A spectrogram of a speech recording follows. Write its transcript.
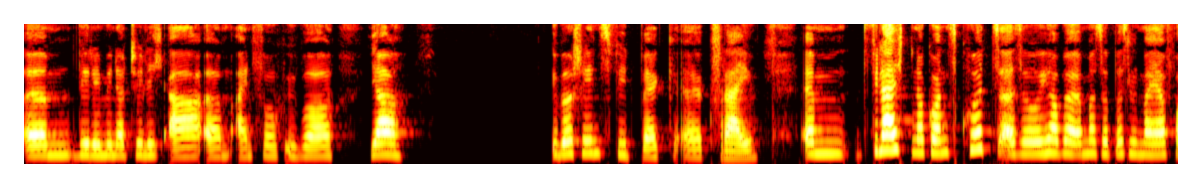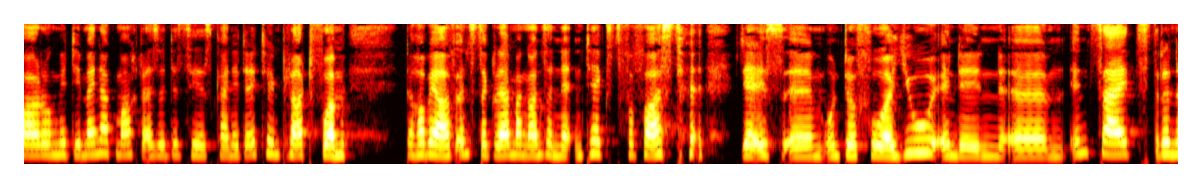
ähm, ich mich natürlich auch ähm, einfach über, ja, über schönes Feedback äh, frei. Ähm, vielleicht noch ganz kurz, also ich habe ja immer so ein bisschen meine Erfahrung mit den Männern gemacht, also das hier ist keine Dating-Plattform. Da habe ich auf Instagram einen ganz netten Text verfasst. Der ist ähm, unter For You in den ähm, Insights drin.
